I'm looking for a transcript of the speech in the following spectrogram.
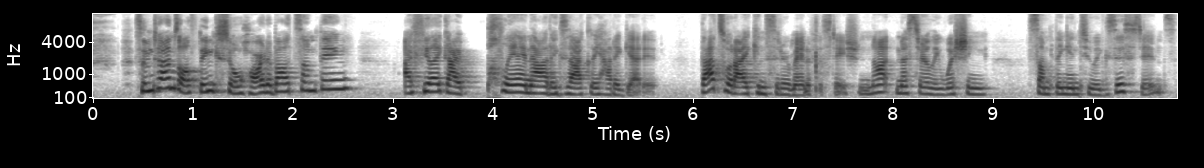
Sometimes I'll think so hard about something, I feel like I plan out exactly how to get it. That's what I consider manifestation, not necessarily wishing something into existence,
